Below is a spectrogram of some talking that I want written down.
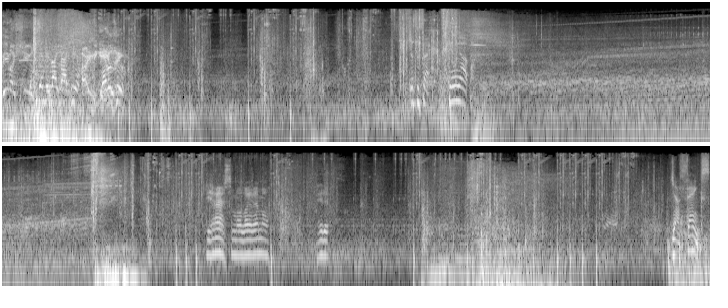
Be my shield. Extended light mag here. Level two. Just a sec. Healing up. Yeah, some more light ammo. Hit it. Yeah, thanks.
